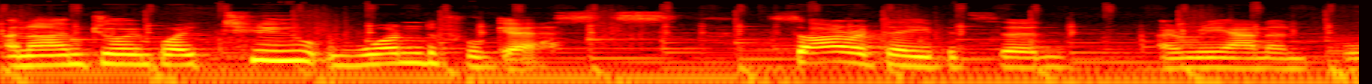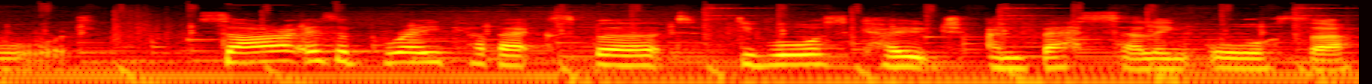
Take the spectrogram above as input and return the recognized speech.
and I'm joined by two wonderful guests, Sara Davison and Rhiannon Ford. Sara is a breakup expert, divorce coach, and best selling author.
